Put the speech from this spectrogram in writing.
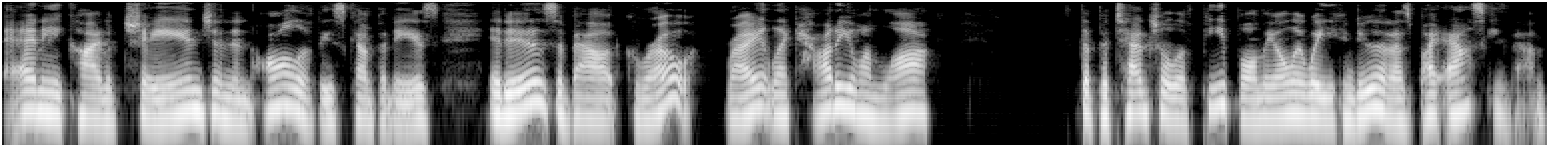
any kind of change. And in all of these companies, it is about growth, right? Like, how do you unlock the potential of people? And the only way you can do that is by asking them,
